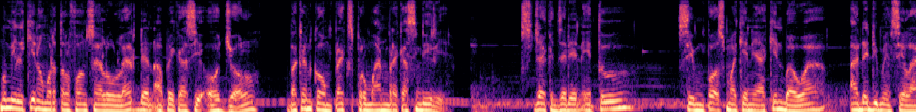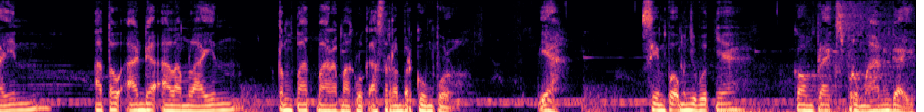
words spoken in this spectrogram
memiliki nomor telepon seluler dan aplikasi ojol, bahkan kompleks perumahan mereka sendiri? Sejak kejadian itu, Simpo semakin yakin bahwa ada dimensi lain atau ada alam lain tempat para makhluk astral berkumpul. Ya, Simpo menyebutnya kompleks perumahan gaib.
